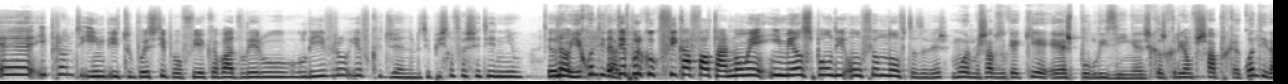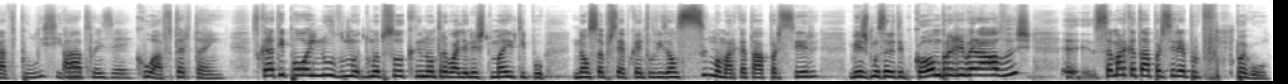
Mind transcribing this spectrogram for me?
eh, e pronto. E, e depois, tipo, eu fui acabar de ler o, o livro e eu fiquei de género, tipo, isto não faz sentido nenhum. Eles Não, e a quantidade? Até porque o que fica a faltar não é imenso para um, um filme novo, estás a ver? Amor, mas sabes o que é que é? É as publizinhas que eles queriam fechar, porque a quantidade de publicidade Ah, pois é. que o After tem, se calhar tipo ao olho nu de uma, de uma pessoa que não trabalha neste meio, tipo, não se apercebe que em televisão, se uma marca está a aparecer, mesmo que não seja tipo compra Ribeiro Alves, eh, se a marca está a aparecer é porque foi-pagou.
